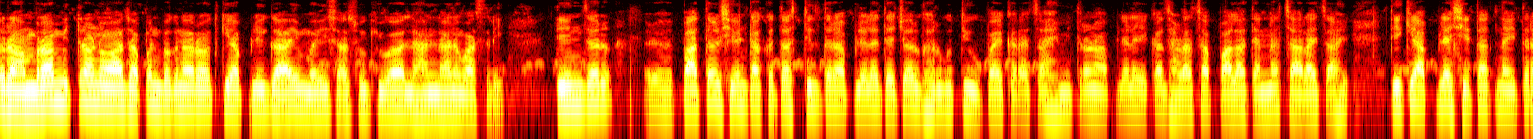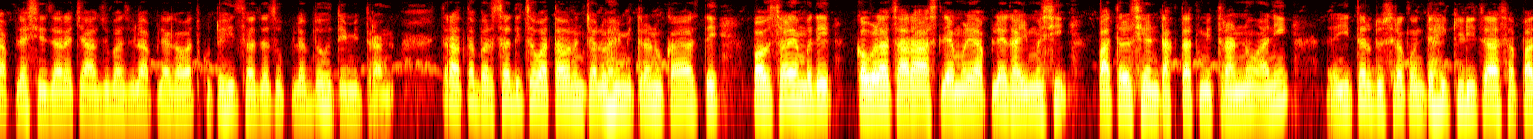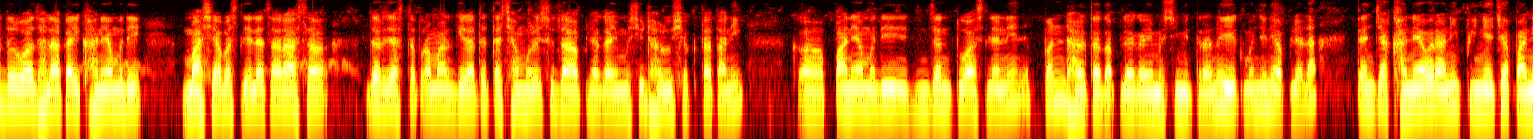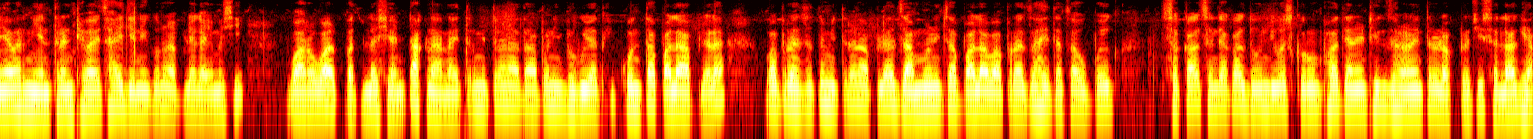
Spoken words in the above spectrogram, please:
राम राम मित्रांनो आज आपण बघणार आहोत की आपली गाय म्हैस असू किंवा लहान लहान वासरे ते जर पातळ शेण टाकत असतील तर आपल्याला त्याच्यावर घरगुती उपाय करायचा आहे. मित्रांनो आपल्याला एका झाडाचा पाला त्यांना चारायचा आहे. ते की आपल्या शेतात नाही तर आपल्या शेजाऱ्याच्या आजूबाजूला आपल्या गावात कुठेही सहजच उपलब्ध होते मित्रांनो. तर आता बरसातीचं वातावरण चालू आहे मित्रांनो. काय असते? पावसाळ्यामध्ये कवळा चारा असल्यामुळे आपल्या गाई म्हशी पातळ शेण टाकतात मित्रांनो. आणि इतर दुसरं कोणत्याही किडीचा असा प्रादुर्भाव झाला काही खाण्यामध्ये माश्या बसलेला चारा असा जर जास्त प्रमाणात गेला तर त्याच्यामुळे सुद्धा आपल्या गाई म्हशी ढाळू शकतात आणि पाण्यामध्ये जंतू असल्याने पण ढाळतात आपल्या गाई म्हशी मित्रांनो. एक म्हणजे आपल्याला त्यांच्या खाण्यावर आणि पिण्याच्या पाण्यावर नियंत्रण ठेवायचं आहे जेणेकरून आपल्या गाई म्हशी वारंवार पतलं शेण टाकणार नाही. तर मित्रांनो आता आपण बघूयात की कोणता पाला आपल्याला वापरायचा तर मित्रांनो आपल्याला जांभळीचा पाला वापरायचा आहे. त्याचा उपयोग सकाळ संध्याकाळ दोन दिवस करून पहा त्याने ठीक झाला नाही तर डॉक्टरची सल्ला घ्या.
